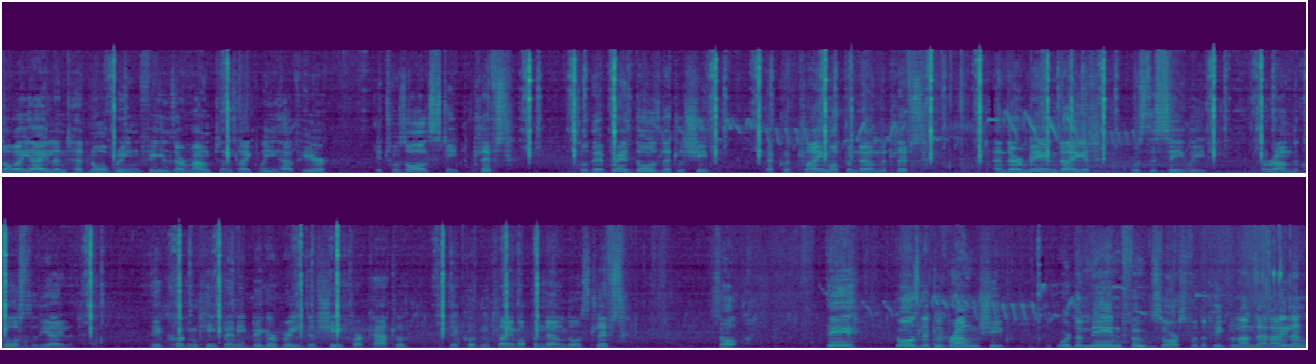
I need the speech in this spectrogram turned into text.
Soay Island had no green fields or mountains like we have here. It was all steep cliffs. So they bred those little sheep that could climb up and down the cliffs and their main diet was the seaweed around the coast of the island. They couldn't keep any bigger breeds of sheep or cattle. They couldn't climb up and down those cliffs. So they, those little brown sheep were the main food source for the people on that island.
